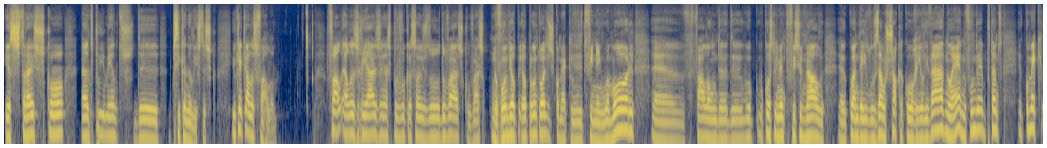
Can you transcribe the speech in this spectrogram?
esses trechos com depoimentos de, de psicanalistas. E o que é que elas falam? Elas reagem às provocações do, do Vasco. Vasco. No fundo, ele, ele perguntou-lhes como é que definem o amor, uh, falam de, de o, o aconselhamento profissional uh, quando a ilusão choca com a realidade, não é? No fundo, é, portanto, como é que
